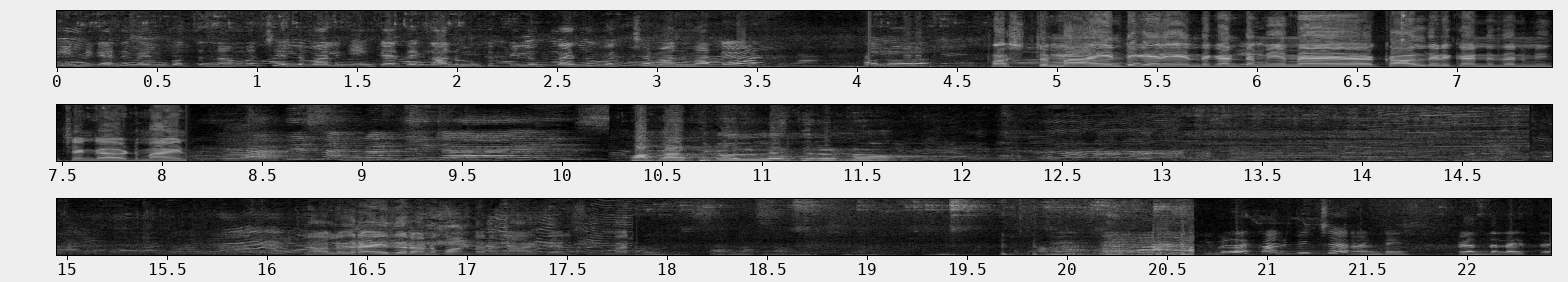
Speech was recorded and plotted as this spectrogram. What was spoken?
వాళ్ళకి ఇంటికైతే వెళ్ళిపోతున్నాము. చెల్లి వాళ్ళకి ఇంకైతే కనుమకి పిలుపుకి అయితే వచ్చామన్నమాట. హలో. ఫస్ట్ మా ఇంటికే ఎందుకంటే మేమే కాలుదడి కన్నిదని మించాం కాబట్టి మా ఇంటి హ్యాపీ సంక్రాంతి గైస్ ఒక అత్తగారు ఇద్దరును నలుగురు ఐదుగురు అనుకుంటారు నాకు తెలిసి. మరి ఇప్పుడు కనిపించారండి పెద్దలైతే.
